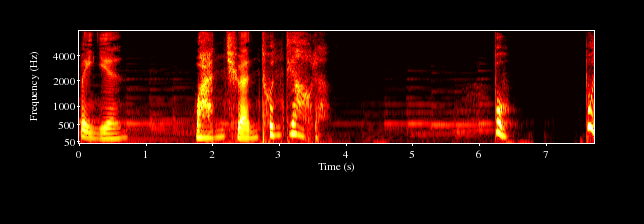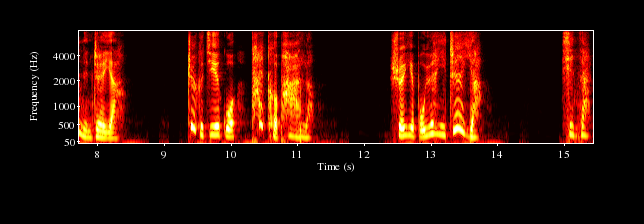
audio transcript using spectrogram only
被年完全吞掉了。不，不能这样，这个结果太可怕了，谁也不愿意这样。现在，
